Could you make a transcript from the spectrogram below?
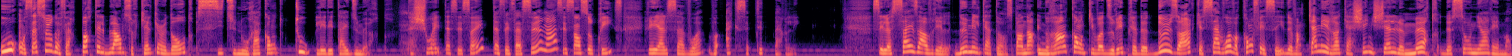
ou on s'assure de faire porter le blâme sur quelqu'un d'autre si tu nous racontes tous les détails du meurtre. Le choix est assez simple, assez facile, hein? c'est sans surprise. Réal Savoie va accepter de parler. C'est le 16 avril 2014, pendant une rencontre qui va durer près de deux heures, que Savoie va confesser devant caméra cachée, Michel, le meurtre de Sonia Raymond.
